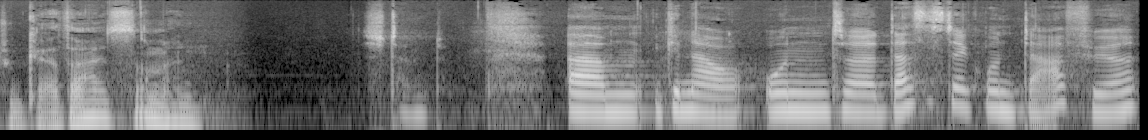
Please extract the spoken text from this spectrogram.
Together heißt sammeln. Stimmt. Ähm, genau, und äh, das ist der Grund dafür,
